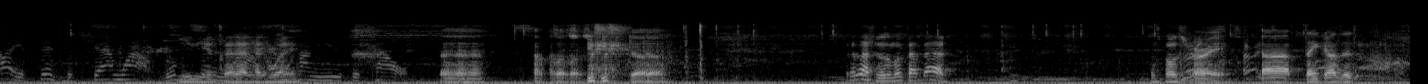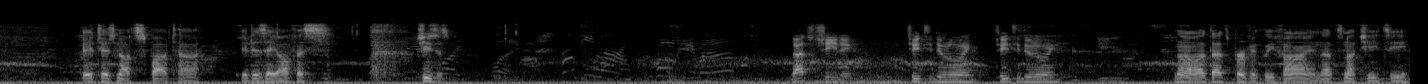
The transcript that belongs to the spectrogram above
Hi, it's Vince with ShamWow. We'll be You sending get that out of the around way. every time you use this towel. Uh, oh, oh, duh. That actually doesn't look that bad. Let's post All right. Uh, thank God that it is not Sparta. It is a office. Jesus. That's cheating. Cheaty doodling. Cheaty doodling. No, that's perfectly fine. That's not cheaty.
